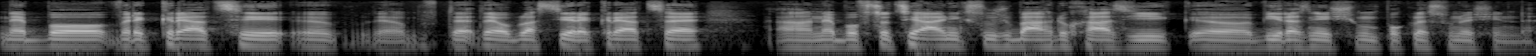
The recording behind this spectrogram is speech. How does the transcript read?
nebo v rekreaci, eh, v té, té oblasti rekreace nebo v sociálních službách dochází k eh, výraznějšímu poklesu než jinde.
